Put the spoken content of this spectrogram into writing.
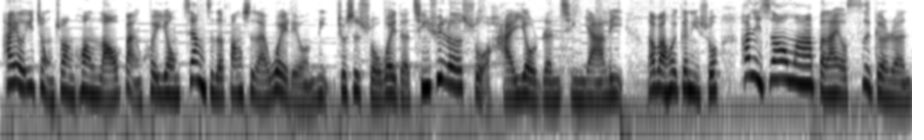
还有一种状况，老板会用这样子的方式来慰留你，就是所谓的情绪勒索，还有人情压力。老板会跟你说：“哈，你知道吗？本来有四个人，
